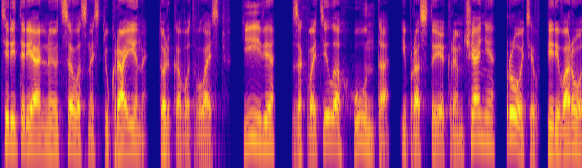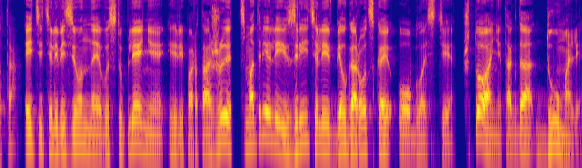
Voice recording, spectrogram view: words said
территориальную целостность Украины. Только вот власть в Киеве захватила хунта, и простые крымчане против переворота. Эти телевизионные выступления и репортажи смотрели и зрители в Белгородской области. Что они тогда думали?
